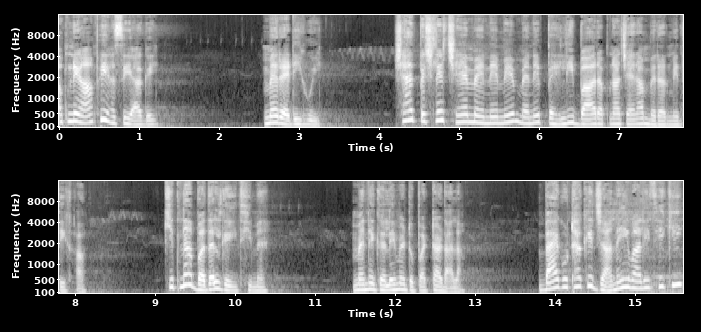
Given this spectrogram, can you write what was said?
अपने आप ही हँसी आ गई। मैं रेडी हुई। शायद पिछले छह महीने में मैंने पहली बार अपना चेहरा मिरर में देखा। कितना बदल गई थी मैं। मैंने गले में दुपट्टा डाला। बैग उठा के जाने ही वाली थी कि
